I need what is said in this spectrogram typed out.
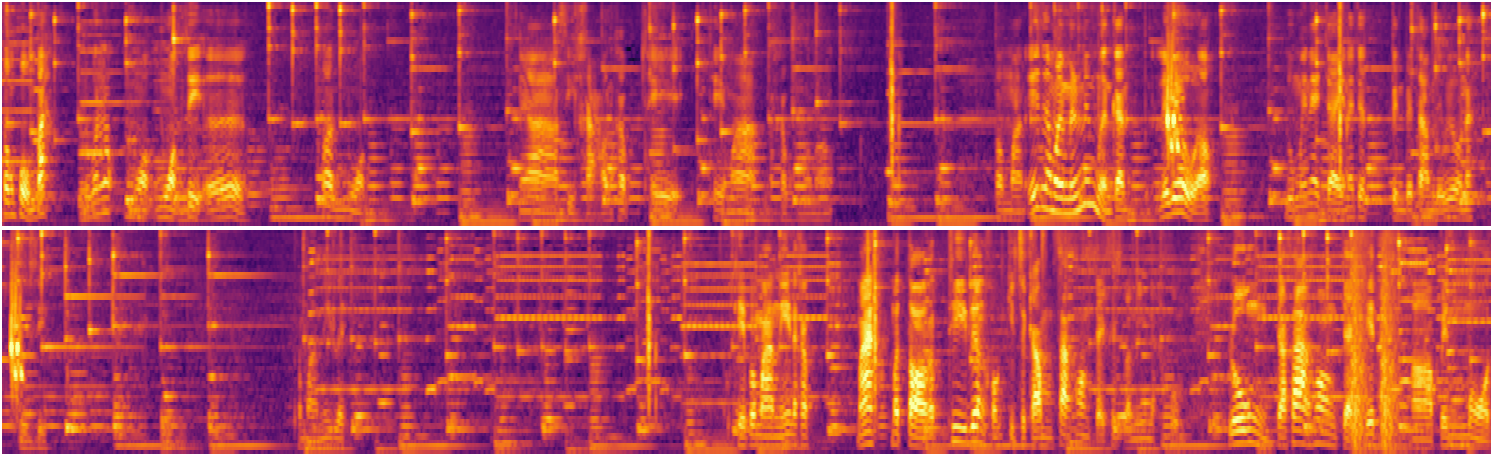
ทรงผมปะหรือว่าหมวกหมวกสิเออต้อนหมวกเนี่ยสีขาวนะครับ เท่เท่มากนะครับผมน้องๆประมาณ เอ๊ะทำไมมันไม่เหมือนกัน เลเวลเหรอลุงไม่แน่ใจ น่าจะเป็นไปตามเลเวลนะ ดูสิประ มาณนี้เลย โอเคประมาณนี้นะครับ มามาต่อกันที่เรื่องของกิจกรรมสร้างห้องแจกเพชรวันนี้นะครับผมลุงจะสร้างห้องแจกเพชรอ่าเป็นโหมด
